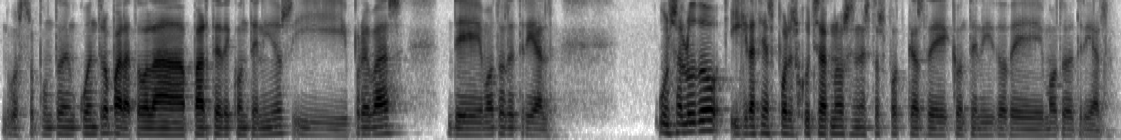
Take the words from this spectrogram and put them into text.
vuestro punto de encuentro para toda la parte de contenidos y pruebas de motos de trial. Un saludo y gracias por escucharnos en estos podcasts de contenido de moto de trial.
